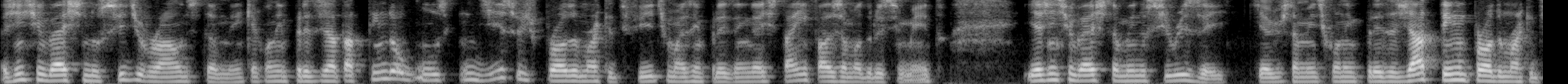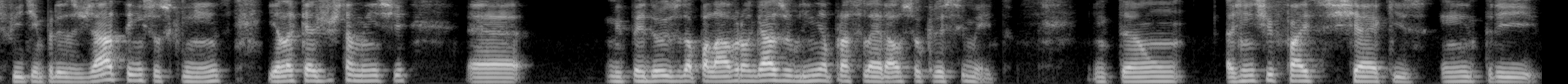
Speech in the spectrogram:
A gente investe no seed rounds também, que é quando a empresa já está tendo alguns indícios de product market fit, mas a empresa ainda está em fase de amadurecimento. E a gente investe também no Series A, que é justamente quando a empresa já tem um product market fit, a empresa já tem seus clientes e ela quer justamente, é, me perdoe o uso da palavra, uma gasolina para acelerar o seu crescimento. Então, a gente faz cheques entre,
